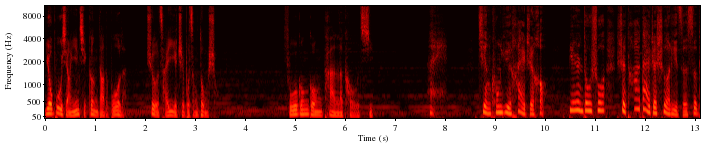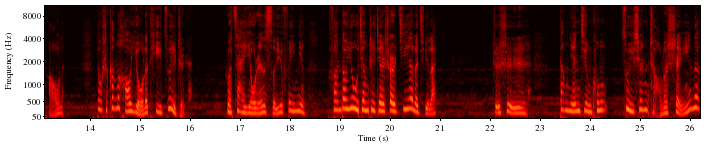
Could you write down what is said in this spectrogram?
又不想引起更大的波澜，这才一直不曾动手。福公公叹了口气：“哎，净空遇害之后。”别人都说是他带着舍利子私逃了，倒是刚好有了替罪之人。若再有人死于非命，反倒又将这件事接了起来。只是，当年净空最先找了谁呢？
